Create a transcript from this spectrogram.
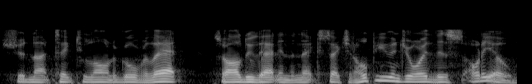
Should not take too long to go over that. So I'll do that in the next section. I hope you enjoyed this audio.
